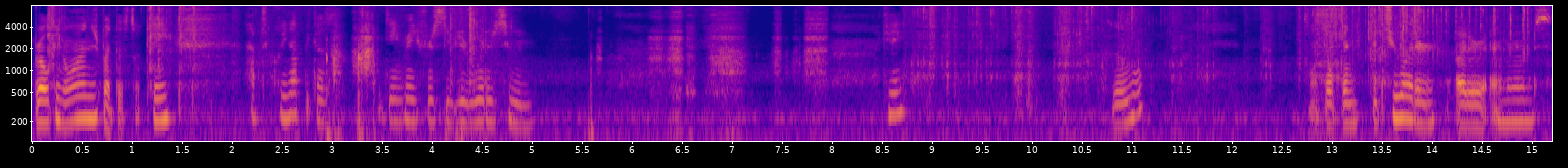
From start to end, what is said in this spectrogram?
broken orange, but that's okay. Have to clean up because I'm getting ready for severe weather soon. Okay. So let's open the two other other M&Ms.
